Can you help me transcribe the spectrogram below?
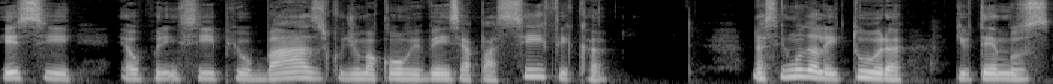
Esse é o princípio básico de uma convivência pacífica. Na segunda leitura, que temos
